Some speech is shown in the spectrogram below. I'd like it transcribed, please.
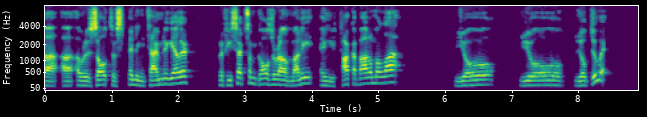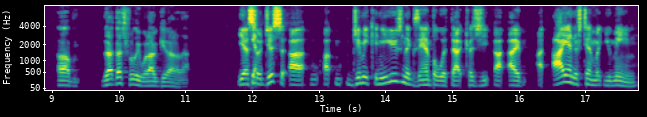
uh, a- a result of spending time together. But if you set some goals around money and you talk about them a lot, you'll you'll you'll do it. Um, that that's really what I would get out of that. Yeah. So just uh, uh, Jimmy, can you use an example with that? Because I, I I understand what you mean,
